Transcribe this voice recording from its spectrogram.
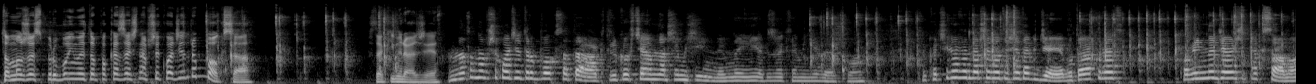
To może spróbujmy to pokazać na przykładzie Dropboxa. W takim razie. No to na przykładzie Dropboxa tak, tylko chciałem na czymś innym, no i jak zwykle mi nie wyszło. Tylko ciekawe dlaczego to się tak dzieje, bo to akurat powinno działać tak samo.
